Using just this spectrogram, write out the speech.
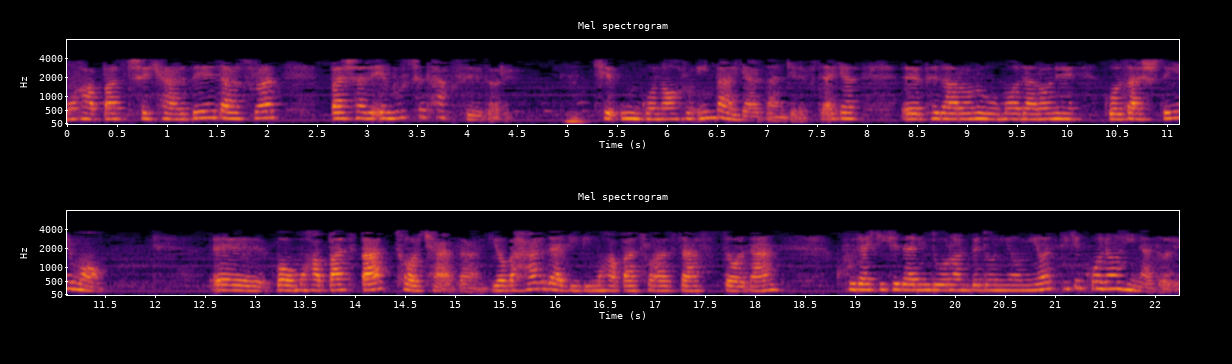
محبت چه کرده در صورت بشر امروز چه تقصیری داره؟ که اون گناه رو این برگردن گرفته. اگر پدران و مادران گذشته ما با محبت بد تا کردند. یا به هر دلیلی محبت رو از دست دادند کودکی که در این دوران به دنیا میاد دیگه گناهی نداره.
